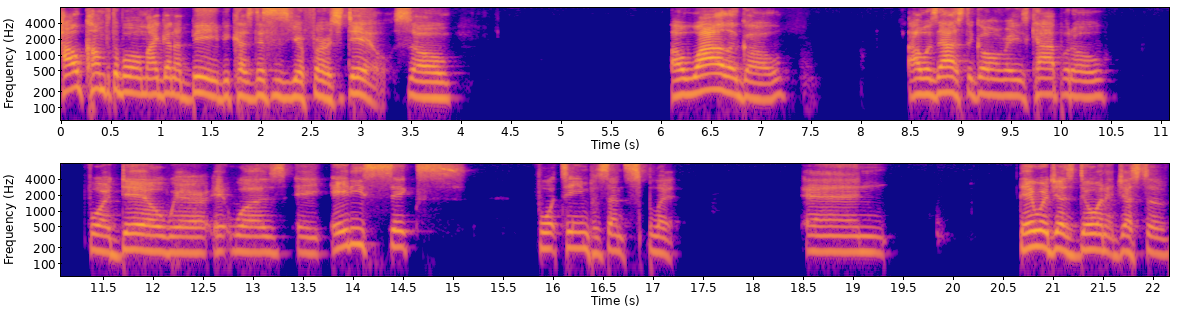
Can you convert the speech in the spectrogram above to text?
how comfortable am I going to be because this is your first deal? So a while ago, I was asked to go and raise capital for a deal where it was a 86 14% split. And they were just doing it just to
